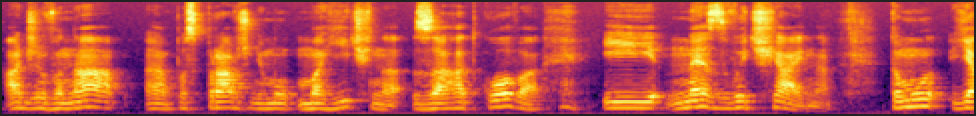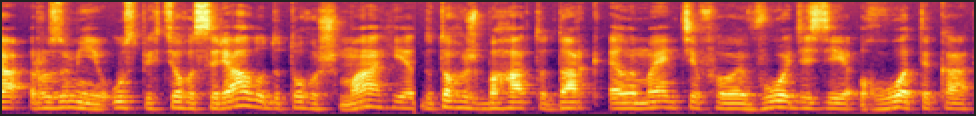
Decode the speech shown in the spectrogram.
адже вона по-справжньому магічна, загадкова і незвичайна. Тому я розумію успіх цього серіалу, до того ж магія, до того ж багато дарк елементів е, в одязі, готика,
